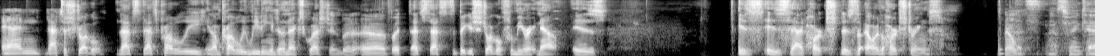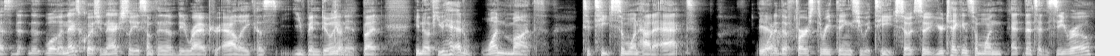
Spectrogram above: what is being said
And that's a struggle. That's, that's probably, you know, I'm probably leading into the next question, but, uh, but that's, that's the biggest struggle for me right now is, is, is that heart, is, are the heartstrings. You know? That's, that's fantastic. The, the, well, the next question actually is something that would be right up your alley because you've been doing it. But, you know, if you had one month to teach someone how to act, yeah. what are the first three things you would teach? So, so you're taking someone at, that's at zero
